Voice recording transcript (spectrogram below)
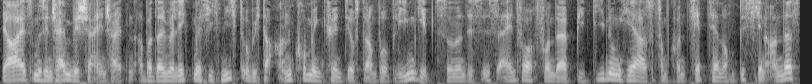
ja, jetzt muss ich den Scheibenwischer einschalten. Aber da überlegt man sich nicht, ob ich da ankommen könnte, ob es da ein Problem gibt, sondern das ist einfach von der Bedienung her, also vom Konzept her noch ein bisschen anders.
